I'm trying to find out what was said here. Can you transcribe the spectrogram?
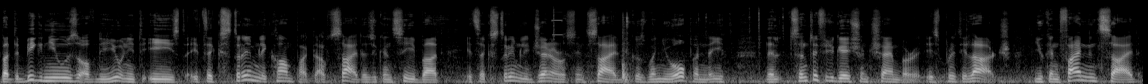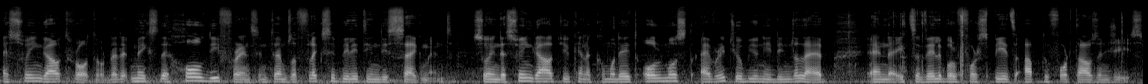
But the big news of the unit is it's extremely compact outside, as you can see, but it's extremely generous inside because when you open it, the centrifugation chamber is pretty large. You can find inside a swing out rotor that makes the whole difference in terms of flexibility in this segment. So in the swing out, you can accommodate almost every tube you need in the lab, and it's available for speeds up to 4,000 Gs.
